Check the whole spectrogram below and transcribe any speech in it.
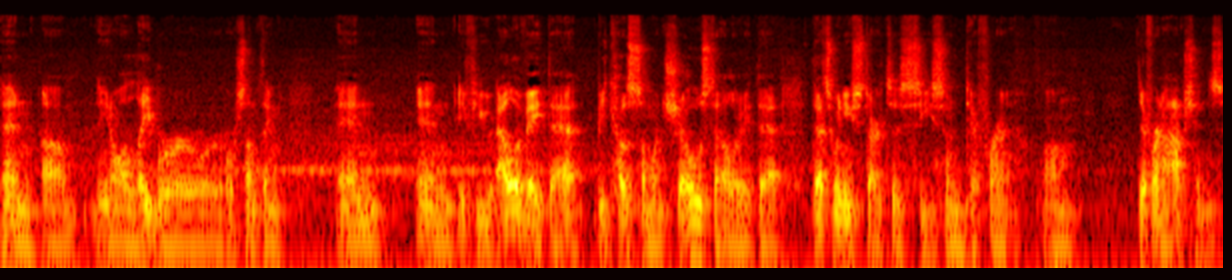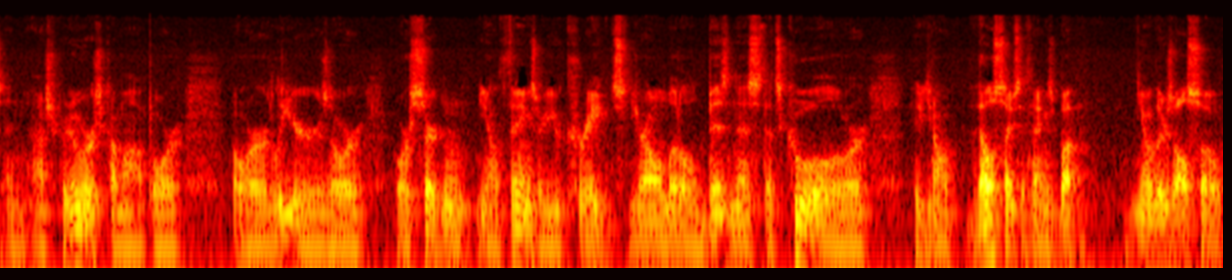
and um, you know a laborer or, or something. And and if you elevate that because someone chose to elevate that, that's when you start to see some different um, different options and entrepreneurs come up or or leaders or or certain you know things or you create your own little business that's cool or you know those types of things. But you know there's also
